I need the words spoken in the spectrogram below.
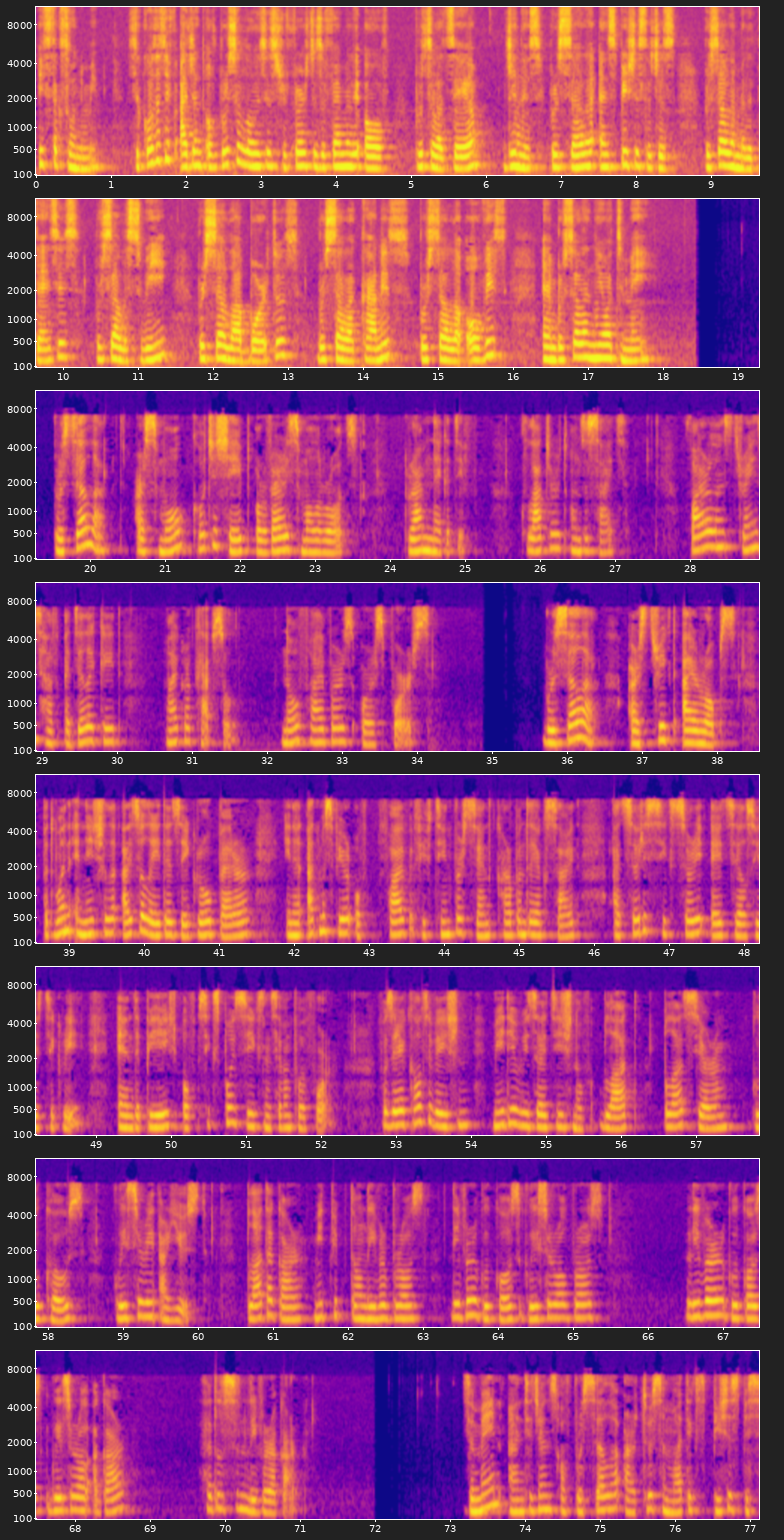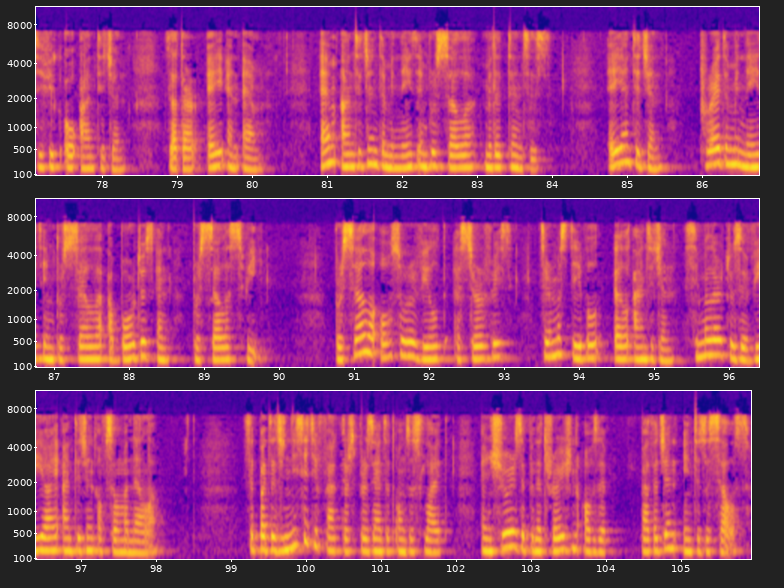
Its taxonomy. The causative agent of brucellosis refers to the family of Brucellacea, genus Brucella, and species such as Brucella melitensis, Brucella sui, Brucella abortus, Brucella canis, Brucella ovis, and Brucella neotimi. Brucella are small, cocci-shaped or very small rods, gram-negative, cluttered on the sides. Virulent strains have a delicate microcapsule, no fibers or spores. Brucella are strict aerobes, but when initially isolated they grow better in an atmosphere of 5-15% carbon dioxide at 36-38 Celsius degree and a pH of 6.6 and 7.4. For their cultivation, media with the addition of blood, blood serum, glucose, glycerin are used. Blood agar, midpeptone liver broth, liver glucose glycerol broth, liver glucose glycerol agar, Hedleston liver agar. The main antigens of Brucella are two somatic species-specific O antigen that are A and M. M antigen dominates in Brucella melitensis. A antigen predominates in Brucella abortus and Brucella sui. Brucella also revealed a surface thermostable L antigen similar to the VI antigen of Salmonella. The pathogenicity factors presented on the slide ensure the penetration of the pathogen into the cells,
